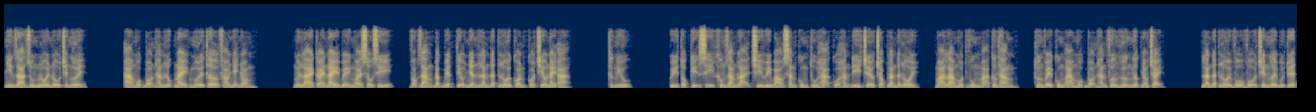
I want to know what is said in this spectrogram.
Nhìn ra dùng lôi nổ chết người. A một bọn hắn lúc này mới thở phào nhẹ nhõm. Nguyên lai、like、cái này bề ngoài xấu xí, vóc dáng đặc biệt tiểu nhân lăn đất lôi còn có chiêu này à? Thương yêu quý tộc kỵ sĩ không dám lại chỉ huy báo săn cùng thủ hạ của hắn đi t r e o chọc lăn đất lôi, mà là một vùng mã cương thẳng, hướng về cùng a một bọn hắn phương hướng ngược nhau chạy lan đất lôi vô vỗ trên người bụi tuyết,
